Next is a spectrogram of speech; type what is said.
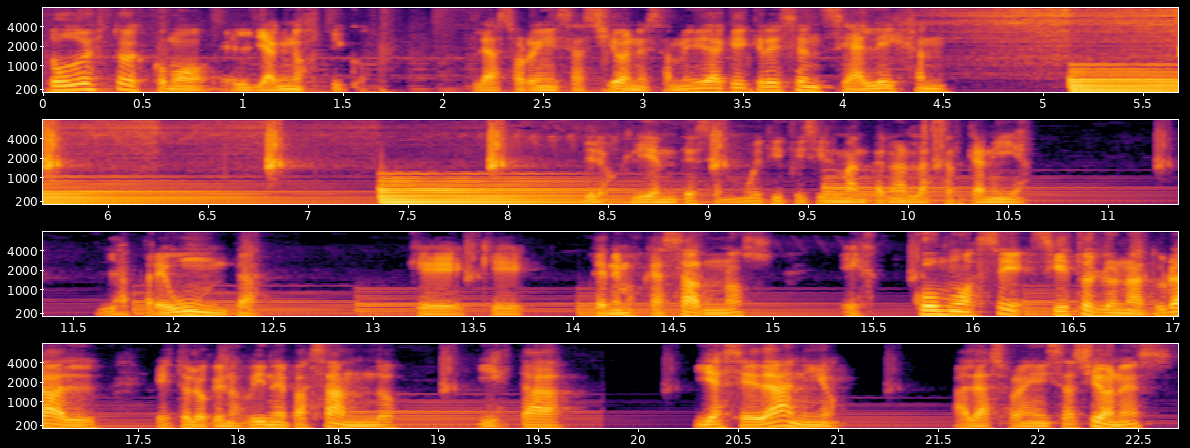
todo esto es como el diagnóstico. Las organizaciones, a medida que crecen, se alejan de los clientes. Es muy difícil mantener la cercanía. La pregunta que, que tenemos que hacernos es cómo hacer, si esto es lo natural, esto es lo que nos viene pasando y está y hace daño a las organizaciones,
